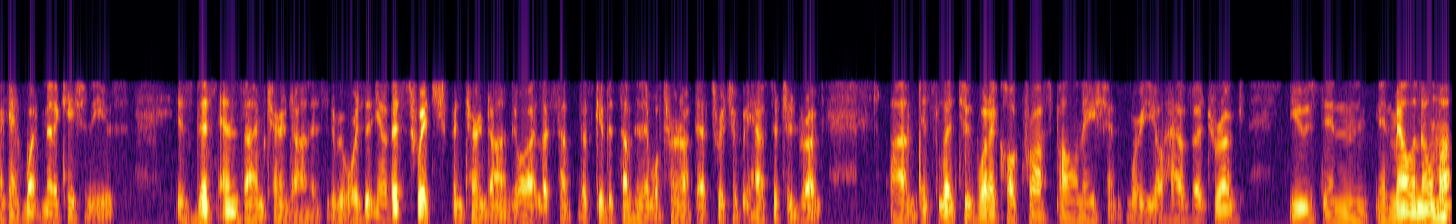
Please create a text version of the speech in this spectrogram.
again what medication to use is this enzyme turned on? Is or is it you know this switch been turned on? Oh, let's let's give it something that will turn off that switch if we have such a drug. Um, it's led to what I call cross pollination, where you'll have a drug used in in melanoma,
